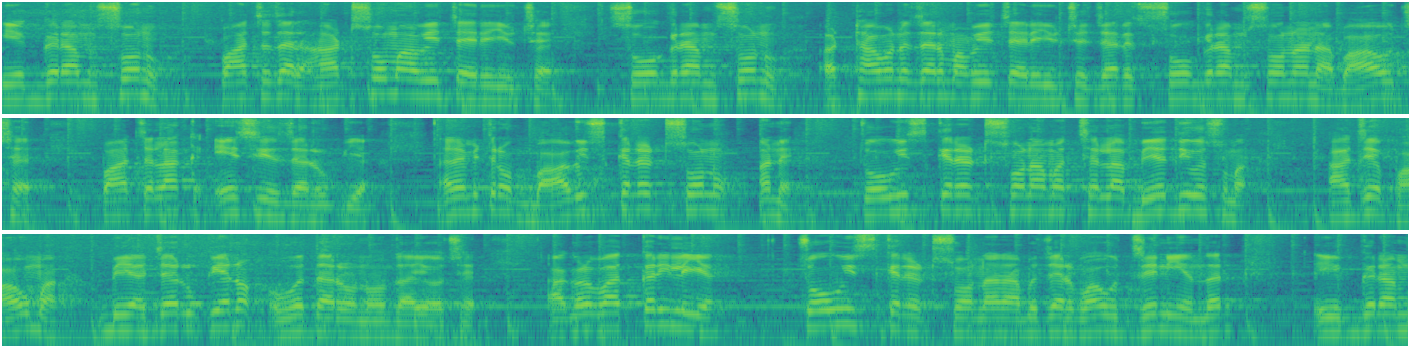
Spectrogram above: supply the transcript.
એક ગ્રામ સોનું પાંચ હજાર આઠસોમાં વેચાઈ રહ્યું છે. સો ગ્રામ સોનું અઠ્ઠાવન હજારમાં વેચાઈ રહ્યું છે. જ્યારે સો ગ્રામ સોનાના ભાવ છે પાંચ લાખ એંસી હજાર રૂપિયા. અને મિત્રો, બાવીસ કેરેટ સોનું અને ચોવીસ કેરેટ સોનામાં છેલ્લા બે દિવસમાં આજે ભાવમાં બે હજાર રૂપિયાનો વધારો નોંધાયો છે. આગળ વાત કરી લઈએ. ચોવીસ કેરેટ સોનાના બજાર ભાવ જેની અંદર એક ગ્રામ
